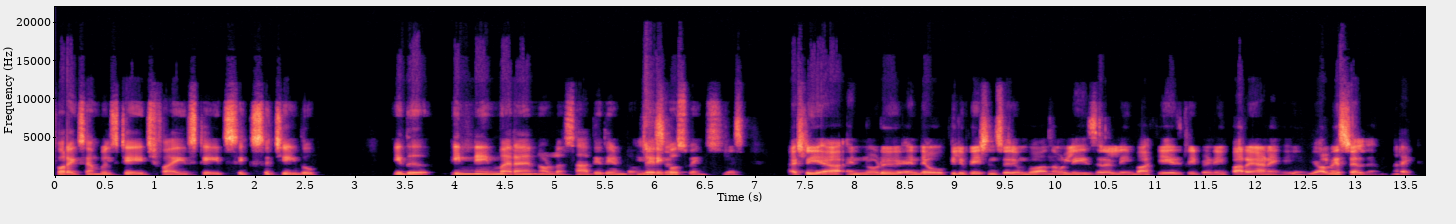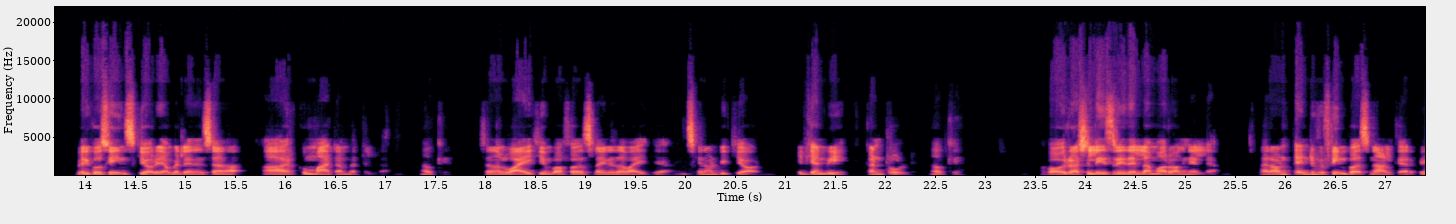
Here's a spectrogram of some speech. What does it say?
for example stage five stage six ചെയ്തു. ഇത് പിന്നെയും വരാനുള്ള സാധ്യതയുണ്ടോ. വെരിക്കോസ് വെയിൻസ് ആക്ച്വലി എന്നോട് എന്റെ ഒ പിയിൽ പേഷ്യൻസ് വരുമ്പോൾ നമ്മൾ ലേസർ അല്ലെങ്കിൽ ബാക്കി ഏത് ട്രീറ്റ്മെന്റ് പറയുകയാണെങ്കിൽ we always tell them Right. Varicose veins cure ചെയ്യാൻ പറ്റില്ല. എന്ന് വെച്ചാൽ ആർക്കും മാറ്റാൻ പറ്റില്ല. ഓക്കെ നമ്മൾ വായിക്കുമ്പോൾ ഫസ്റ്റ് ലൈൻ ഇതാ വായിക്കുക. It's cannot be cured it can be controlled okay അപ്പോൾ ഒരു പ്രാവശ്യം ലേസർ ചെയ്ത് എല്ലാം മാറും അങ്ങനെയല്ല. Around ten to fifteen percent ആൾക്കാർക്ക്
